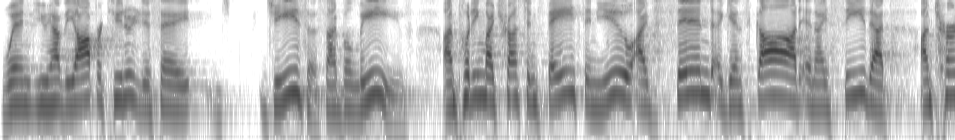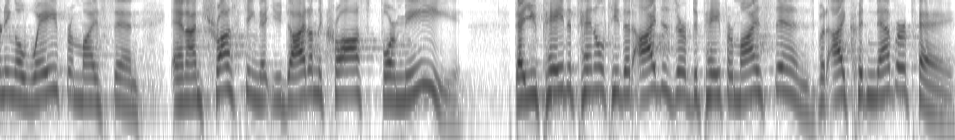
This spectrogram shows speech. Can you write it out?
when you have the opportunity to say, Jesus, I believe, I'm putting my trust and faith in you. I've sinned against God, and I see that. I'm turning away from my sin, and I'm trusting that you died on the cross for me, that you paid a penalty that I deserve to pay for my sins, but I could never pay,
